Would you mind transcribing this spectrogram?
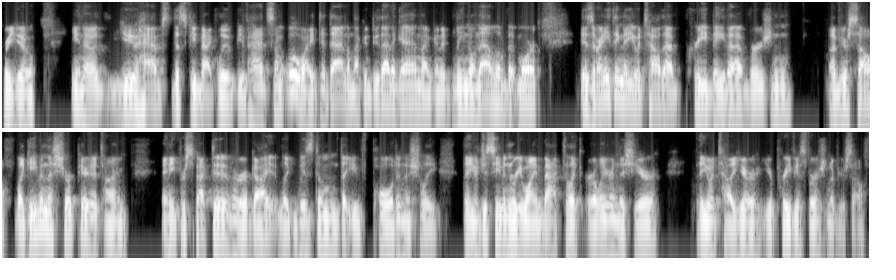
for you, you know, you have this feedback loop. You've had some, oh, I did that, and I'm not going to do that again. I'm going to lean on that a little bit more. Is there anything that you would tell that pre-beta version of yourself like even this short period of time any perspective or guide like wisdom that you've pulled initially that you just even rewind back to like earlier in this year that you would tell your your previous version of yourself?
